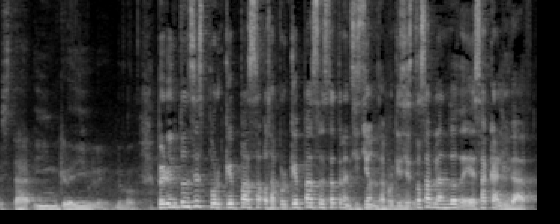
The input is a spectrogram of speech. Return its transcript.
Está increíble, ¿no? Pero entonces, ¿por qué pasa, o sea, por qué pasó esta transición? O sea, porque si estás hablando de esa calidad,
